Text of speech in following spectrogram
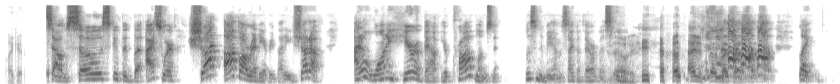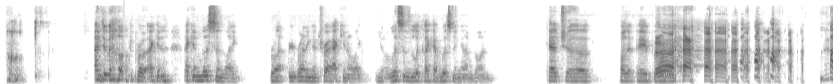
like it. Sounds so stupid, but I swear, shut up already, everybody. Shut up. I don't want to hear about your problems. Listen to me. I'm a psychotherapist. No. I just thought about that. like I developed a pro I can I can listen like run, running a track, you know, like you know, listen, look like I'm listening and I'm going ketchup, toilet paper. I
